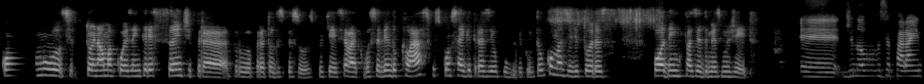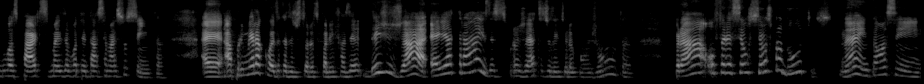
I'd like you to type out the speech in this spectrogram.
como se tornar uma coisa interessante para todas as pessoas. Porque, sei lá, você lendo clássicos consegue trazer o público. Então, como as editoras podem fazer do mesmo jeito? É, de novo, vou separar em duas partes, mas eu vou tentar ser mais sucinta. É, a primeira coisa que as editoras podem fazer, desde já, é ir atrás desses projetos de leitura conjunta para oferecer os seus produtos, né? Então, assim,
